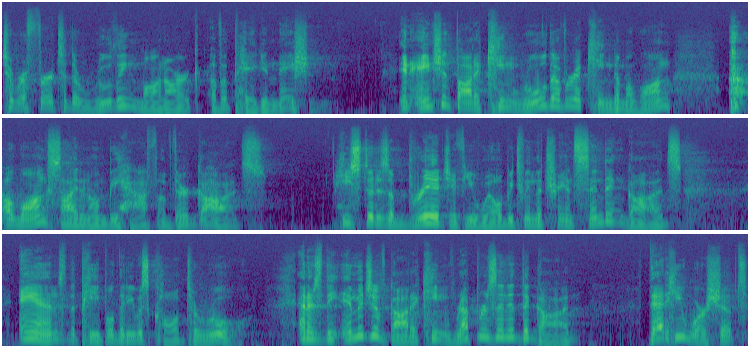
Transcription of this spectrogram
to refer to the ruling monarch of a pagan nation. In ancient thought, a king ruled over a kingdom along alongside and on behalf of their gods. He stood as a bridge, if you will, between the transcendent gods and the people that he was called to rule. And as the image of God, a king represented the God that he worshiped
